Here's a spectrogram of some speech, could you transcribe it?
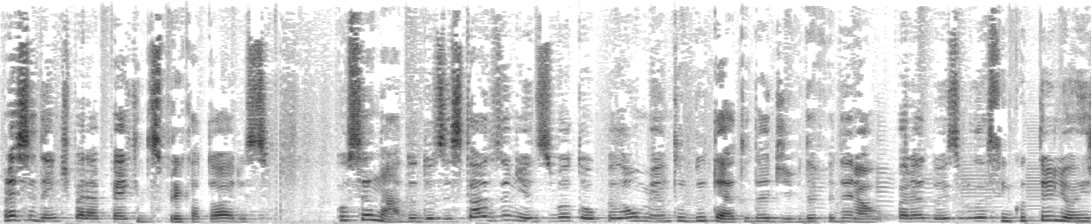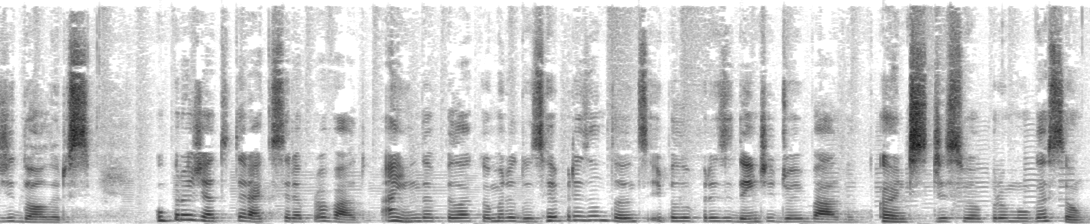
Precedente para a PEC dos precatórios? O Senado dos Estados Unidos votou pelo aumento do teto da dívida federal para 2,5 trilhões de dólares, o projeto terá que ser aprovado ainda pela Câmara dos Representantes e pelo presidente Joe Biden, antes de sua promulgação.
